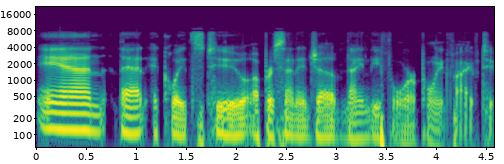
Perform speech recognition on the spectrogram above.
and that equates to a percentage of 94.52.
